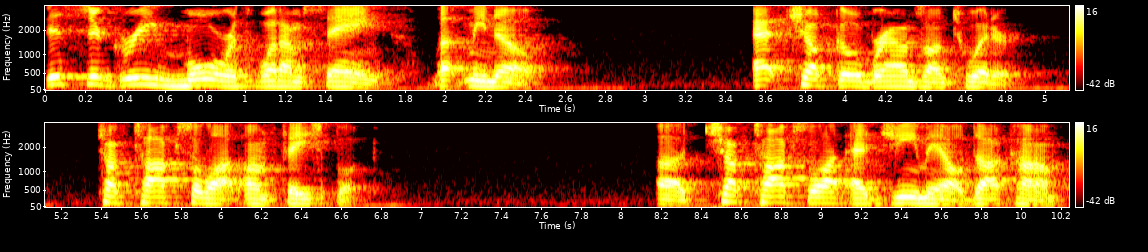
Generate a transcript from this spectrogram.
disagree more with what I'm saying, let me know. At Chuck Go Browns on Twitter, Chuck Talks a Lot on Facebook, uh, Chuck Talks a Lot at gmail.com.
